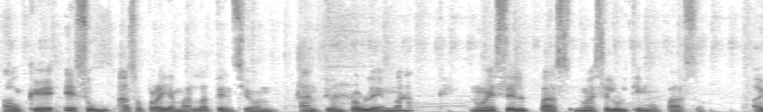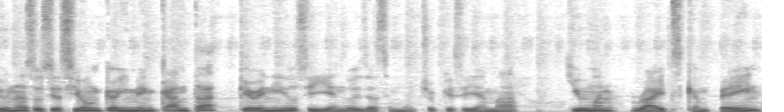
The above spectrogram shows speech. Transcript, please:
aunque es un paso para llamar la atención ante un problema, no es el, paso, no es el último paso. Hay una asociación que a mí me encanta, que he venido siguiendo desde hace mucho, que se llama Human Rights Campaign.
